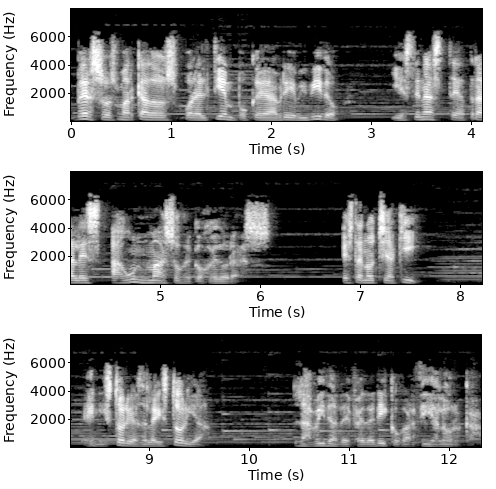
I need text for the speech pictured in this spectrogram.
versos marcados por el tiempo que habría vivido y escenas teatrales aún más sobrecogedoras. Esta noche aquí, en Historias de la Historia, la vida de Federico García Lorca.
